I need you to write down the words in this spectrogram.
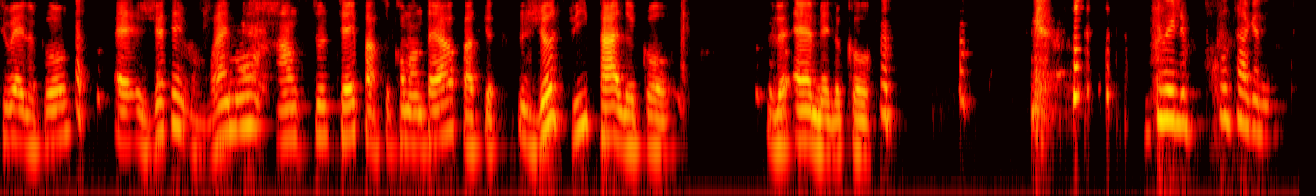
tu es le Co. Et j'étais vraiment insulté par ce commentaire parce que je suis pas le Co. Le M est le Co. tu es le protagoniste.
